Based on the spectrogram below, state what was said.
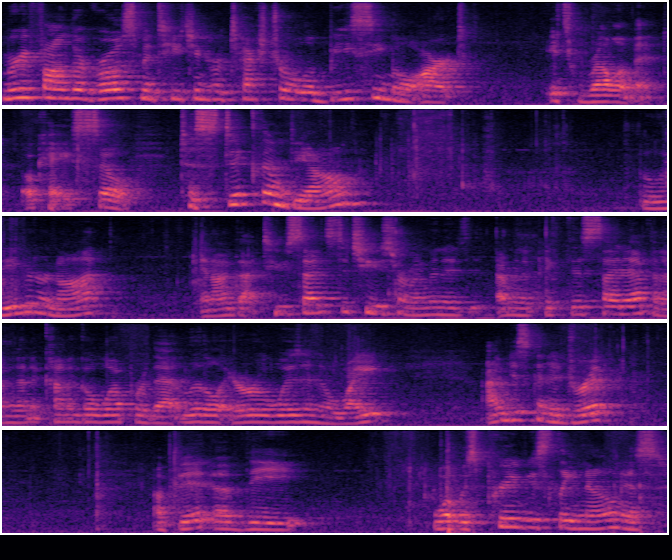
Marie Fondler Grossman teaching her textural abissimo art, it's relevant. Okay, so to stick them down, believe it or not, and I've got two sides to choose from. I'm gonna I'm gonna pick this side up and I'm gonna kind of go up where that little arrow was in the white. I'm just gonna drip a bit of the what was previously known as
